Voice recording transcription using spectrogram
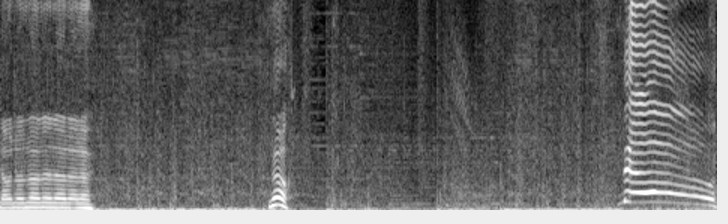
No, no, no, no, no, no, no. No. No!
